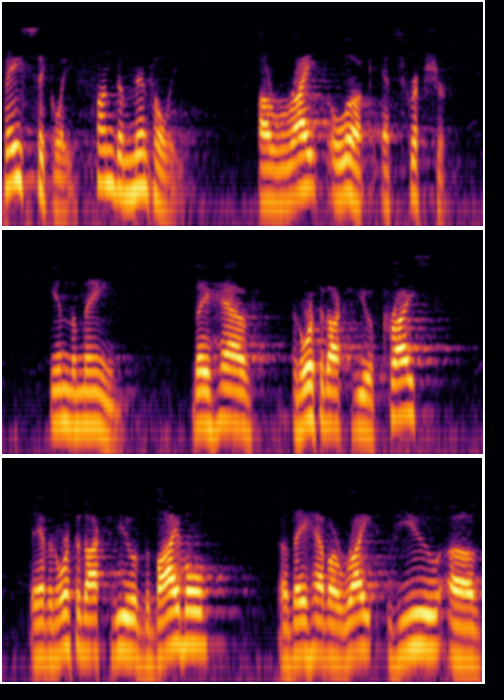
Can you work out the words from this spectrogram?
basically, fundamentally, a right look at Scripture in the main. They have an orthodox view of Christ. They have an orthodox view of the Bible. Uh, they have a right view of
